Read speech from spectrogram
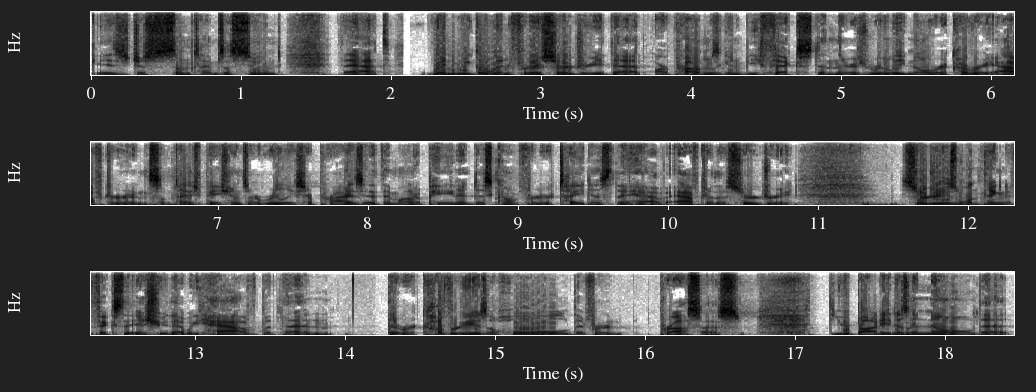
is just sometimes assumed that when we go in for a surgery, that our problem is going to be fixed and there's really no recovery after. And sometimes patients are really surprised at the amount of pain and discomfort or tightness they have after the surgery. Surgery is one thing to fix the issue that we have, but then the recovery is a whole different process. Your body doesn't know that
